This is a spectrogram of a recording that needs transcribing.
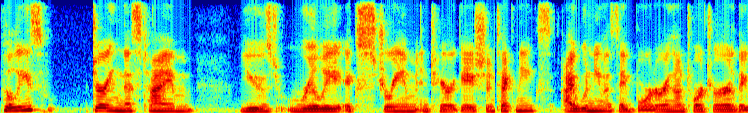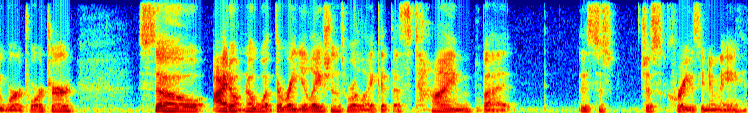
Police during this time used really extreme interrogation techniques. I wouldn't even say bordering on torture, they were torture. So I don't know what the regulations were like at this time, but this is just crazy to me.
